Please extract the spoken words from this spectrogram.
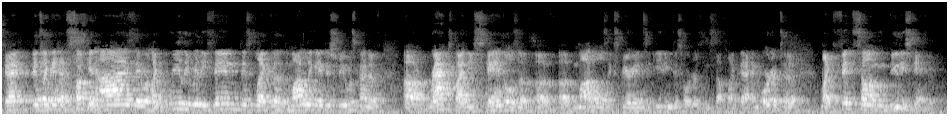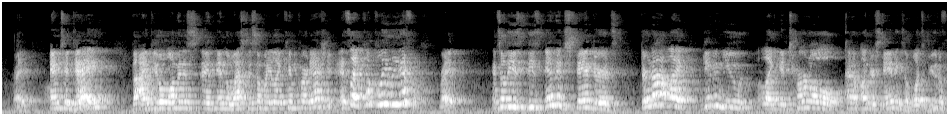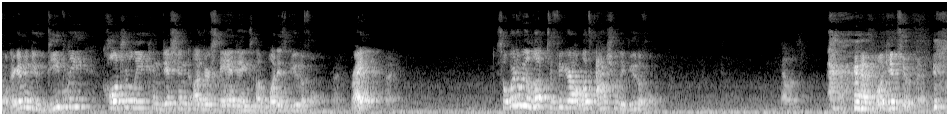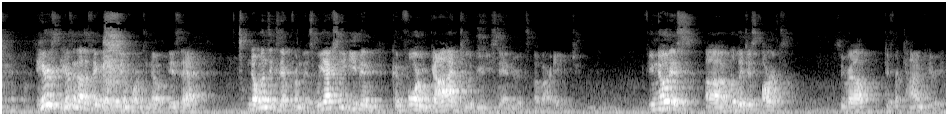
Okay? It's like they had sunken eyes, they were like really, really thin. This like the, the modeling industry was kind of uh, racked by these scandals of, of, of models experiencing eating disorders and stuff like that in order to like fit some beauty standard, right? And today, the ideal woman is in, in, the West is somebody like Kim Kardashian. It's like completely different, right? And so these, these image standards, they're not like giving you like eternal kind of understandings of what's beautiful. They're giving you deeply culturally conditioned understandings of what is beautiful, right? right? So where do we look to figure out what's actually beautiful? We'll get to it. Here's, here's another thing that's really important to note is that no one's exempt from this. We actually even conform God to the beauty standards of our age. If you notice uh, religious art throughout different time periods,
